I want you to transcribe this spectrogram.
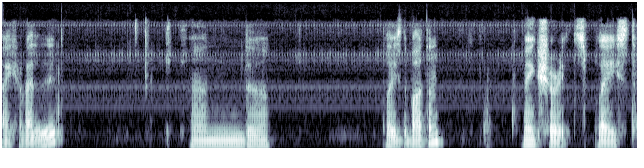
I have added it. And uh, place the button. Make sure it's placed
